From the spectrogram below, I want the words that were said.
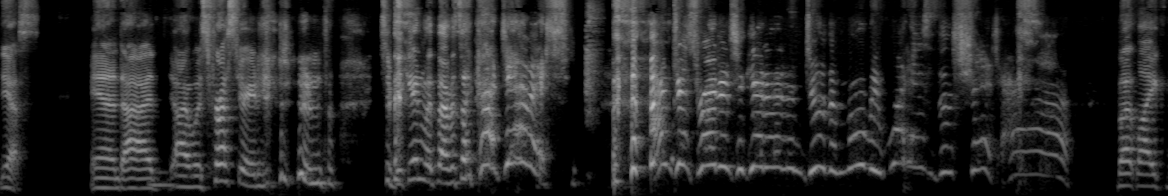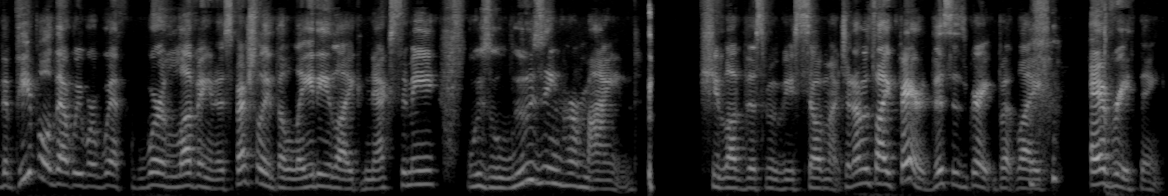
Yes. And I Mm. I was frustrated. To begin with, I was like, God damn it. I'm just ready to get in and do the movie. What is this shit? Ah. But like the people that we were with were loving it, especially the lady like next to me was losing her mind. She loved this movie so much. And I was like, fair, this is great. But like everything,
